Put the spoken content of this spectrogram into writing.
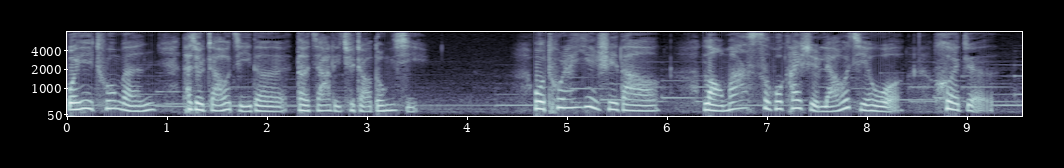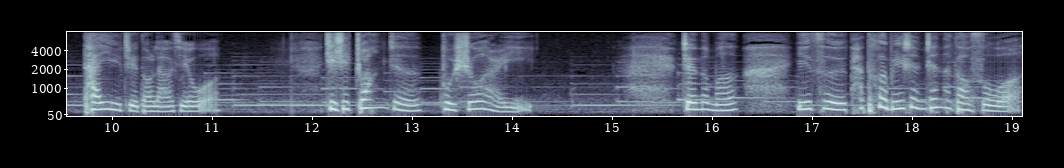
我一出门，他就着急的到家里去找东西。我突然意识到。老妈似乎开始了解我，或者她一直都了解我，只是装着不说而已。真的吗？一次，她特别认真的告诉我，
